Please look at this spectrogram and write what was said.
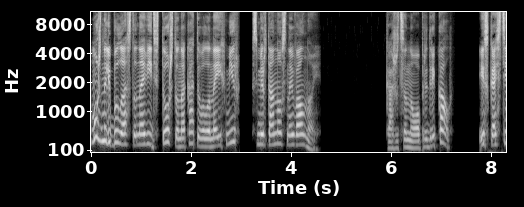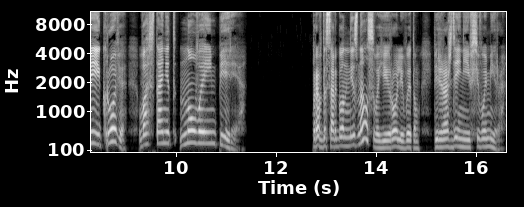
Можно ли было остановить то, что накатывало на их мир смертоносной волной? Кажется, Ноа предрекал. Из костей и крови восстанет новая империя. Правда, Саргон не знал своей роли в этом перерождении всего мира.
